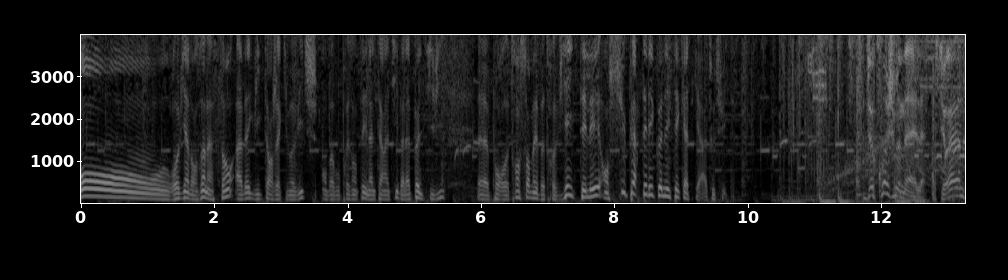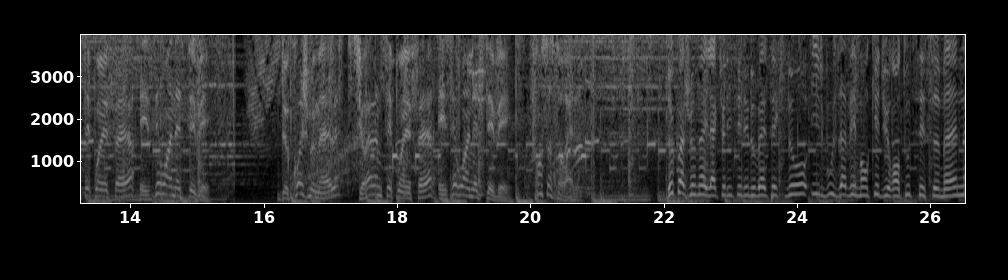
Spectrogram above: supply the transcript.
On revient dans un instant avec Victor Jakimovic. On va vous présenter une alternative à l'Apple TV euh, pour transformer votre vieille télé en super télé connectée 4K. À tout de suite. De quoi je me mêle sur rmc.fr et 01net TV. De quoi je me mêle sur rmc.fr et 01net TV. François Sorel. De quoi je me mêle l'actualité des nouvelles techno. Il vous avait manqué durant toutes ces semaines.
